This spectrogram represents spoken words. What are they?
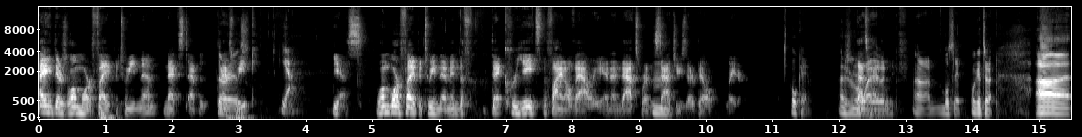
I think there's one more fight between them next epi- There next is. week. Yeah. Yes, one more fight between them in the that creates the final valley, and then that's where the Hmm. statues are built later. Okay i just don't know That's why they would belief. uh, we'll see we'll get to it uh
